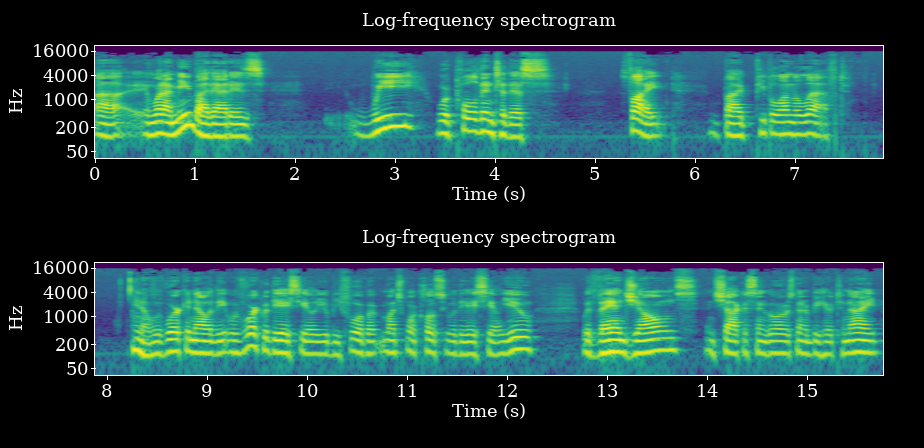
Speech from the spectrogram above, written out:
Uh, and what i mean by that is we were pulled into this fight by people on the left. You know, we're working now with the, we've worked with the ACLU before, but much more closely with the ACLU, with Van Jones and Shaka Senghor, is going to be here tonight.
